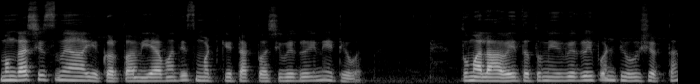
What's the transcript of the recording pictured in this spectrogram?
मग अशीच हे करतो. आम्ही यामध्येच मटकी टाकतो अशी वेगळी नाही ठेवत. तुम्हाला हवे तर तुम्ही वेगळी पण ठेवू शकता.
